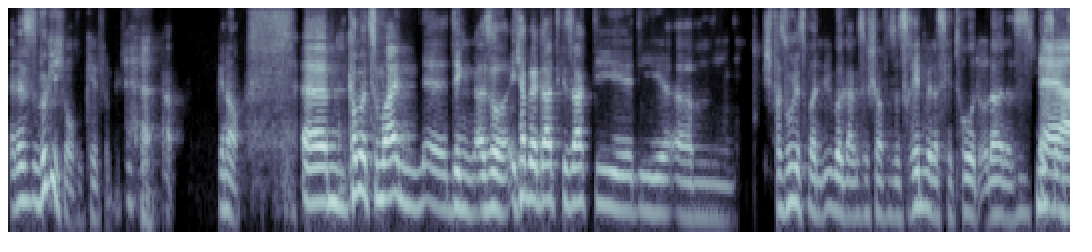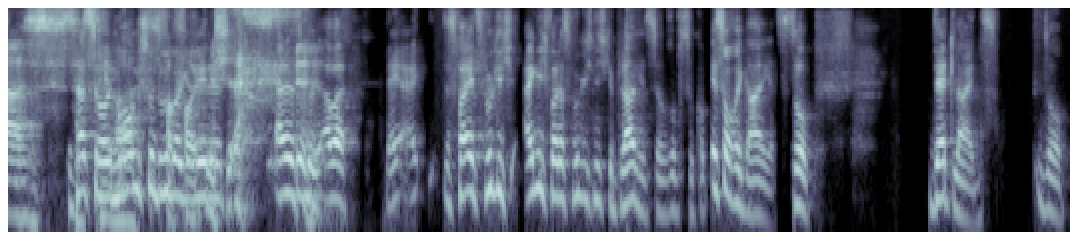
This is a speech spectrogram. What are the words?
Dann ist es wirklich auch okay für mich. Ja. ja genau. Ähm, kommen wir zu meinen äh, Dingen. Also ich habe ja gerade gesagt, die, die ähm, ich versuche jetzt mal den Übergang zu schaffen, sonst reden wir das hier tot, oder? Das ist ja, das, das hast du heute Morgen schon drüber geredet. Alles gut, aber nee, das war jetzt wirklich, eigentlich war das wirklich nicht geplant, jetzt darauf zu kommen. Ist auch egal jetzt. So, Deadlines. So.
